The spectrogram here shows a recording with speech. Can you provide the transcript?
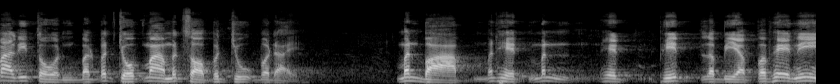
มาลิโตน บัดมันจบมามันสอบบรรจุบ่ได้มันบาปมันเหตุมันเหตุผิดระเบียบประเภทนี้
